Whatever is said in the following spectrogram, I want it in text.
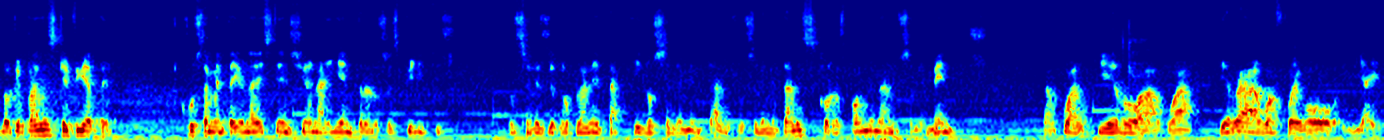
Lo que pasa es que fíjate, justamente hay una distinción ahí entre los espíritus, los seres de otro planeta y los elementales. Los elementales corresponden a los elementos, tal cual, tierra, agua, tierra, agua, fuego y aire.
